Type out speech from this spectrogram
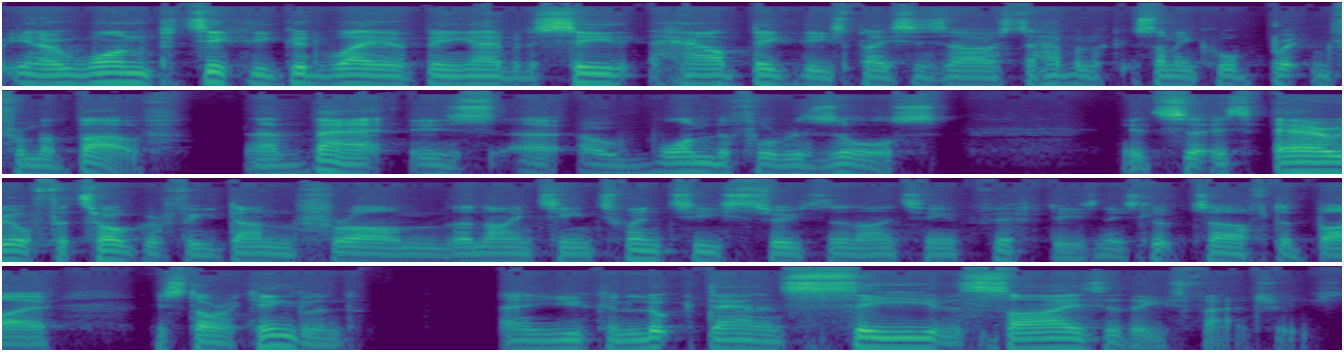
You know, one particularly good way of being able to see how big these places are is to have a look at something called Britain from above. Now that is a, a wonderful resource it's, it's aerial photography done from the 1920s through to the 1950s, and it's looked after by Historic England. And you can look down and see the size of these factories,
